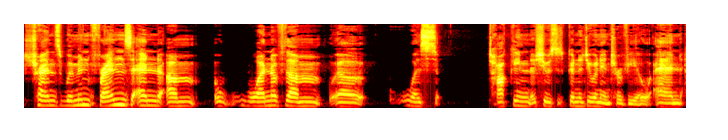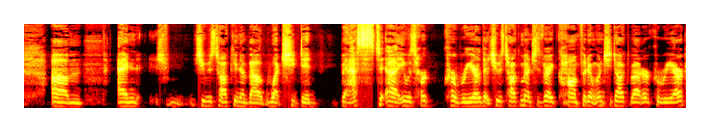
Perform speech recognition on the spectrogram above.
trans women friends and um one of them uh, was talking she was going to do an interview and um and she, she was talking about what she did best. Uh, it was her career that she was talking about. She's very confident when she talked about her career.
